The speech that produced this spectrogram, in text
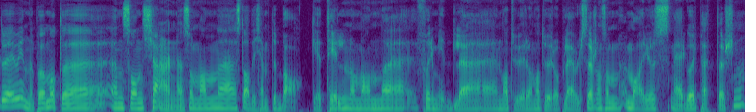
du er jo inne på en måte en sånn kjerne som man eh, stadig kommer tilbake til når man eh, formidler natur og naturopplevelser. Sånn som Marius Nergård Pettersen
